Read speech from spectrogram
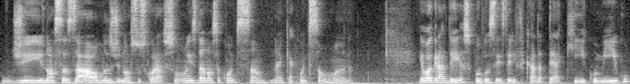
de nossas almas, de nossos corações, da nossa condição, né, que é a condição humana. Eu agradeço por vocês terem ficado até aqui comigo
